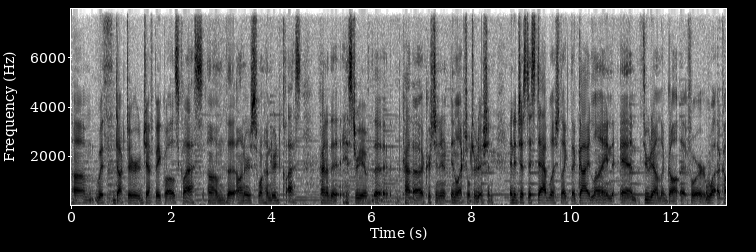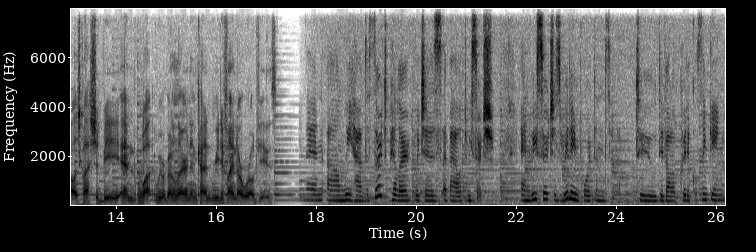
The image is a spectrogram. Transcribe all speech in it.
um, with Dr. Jeff Bakewell's class, um, the Honors 100 class, kind of the history of the uh, Christian intellectual tradition. And it just established like the guideline and threw down the gauntlet for what a college class should be and what we were going to learn and kind of redefined our worldviews. And then um, we have the third pillar, which is about research. And research is really important to develop critical thinking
